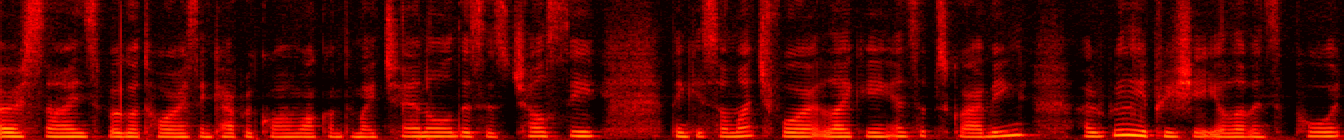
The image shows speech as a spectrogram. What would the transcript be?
earth signs, Virgo, Taurus, and Capricorn. Welcome to my channel. This is Chelsea. Thank you so much for liking and subscribing. I really appreciate your love and support.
